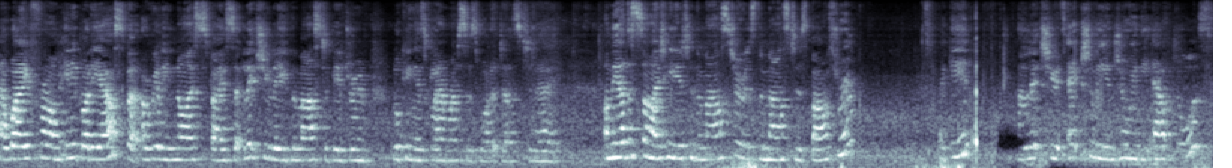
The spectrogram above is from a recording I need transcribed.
away from anybody else, but a really nice space that lets you leave the master bedroom looking as glamorous as what it does today. On the other side here to the master is the master's bathroom. Again, it lets you actually enjoy the outdoors.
